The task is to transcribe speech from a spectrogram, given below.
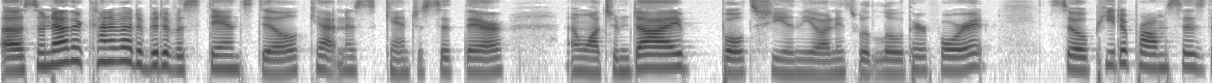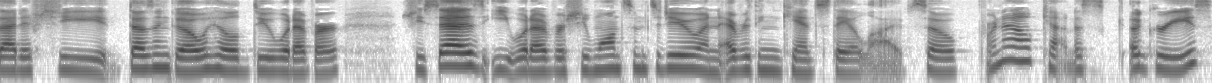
Uh, so now they're kind of at a bit of a standstill. Katniss can't just sit there and watch him die. Both she and the audience would loathe her for it. So Peeta promises that if she doesn't go, he'll do whatever she says, eat whatever she wants him to do, and everything can't stay alive. So for now, Katniss agrees.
